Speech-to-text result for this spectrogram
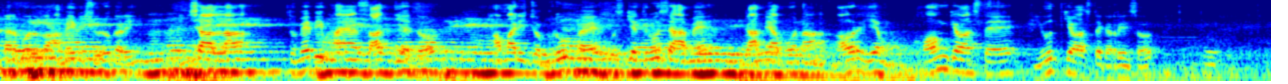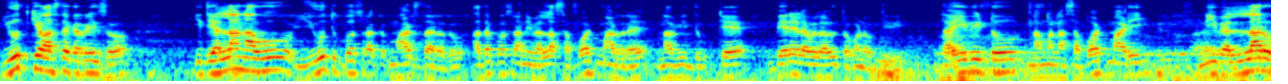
कर बोल को हमें भी शुरू करेंगे इंशाल्लाह तुम्हें भी भाया साथ दिया तो हमारी जो ग्रुप है उसके थ्रू से हमें कामयाब होना और ये कौम के वास्ते यूथ के वास्ते कर रही सो ಯೂತ್ ಗೆ ವಾಸ್ತೆ ಕರ್ರಿ ಸೊ ಇದೆಲ್ಲ ನಾವು ಯೂತ್ಗೋಸ್ಕರ ಮಾಡಿಸ್ತಾ ಇರೋದು ಅದಕ್ಕೋಸ್ಕರ ನೀವೆಲ್ಲ ಸಪೋರ್ಟ್ ಮಾಡಿದ್ರೆ ನಾವು ಇದಕ್ಕೆ ಬೇರೆ ಲೆವೆಲಲ್ಲಿ ತೊಗೊಂಡು ಹೋಗ್ತೀವಿ ದಯವಿಟ್ಟು ನಮ್ಮನ್ನು ಸಪೋರ್ಟ್ ಮಾಡಿ ನೀವೆಲ್ಲರೂ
